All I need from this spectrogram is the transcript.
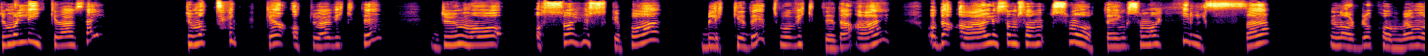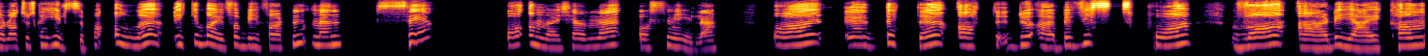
du må like deg selv. Du må tenke at du er viktig. Du må også huske på blikket ditt, hvor viktig det er. Og det er liksom sånn småting som å hilse når du kommer om morgenen, at du skal hilse på alle, ikke bare i forbifarten, men se å anerkjenne og smile. Og eh, dette at du er bevisst på hva er det jeg kan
